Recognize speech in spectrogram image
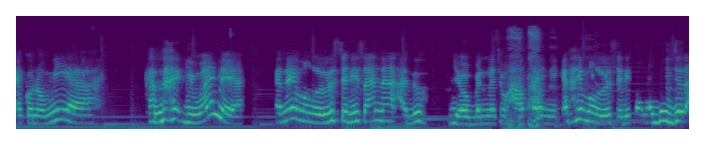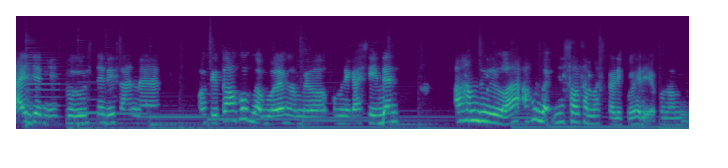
ekonomi ya karena gimana ya karena emang lulusnya di sana aduh jawaban macam apa ini karena emang lulusnya di sana jujur aja nih lulusnya di sana waktu itu aku nggak boleh ngambil komunikasi dan alhamdulillah aku nggak nyesel sama sekali kuliah di ekonomi.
